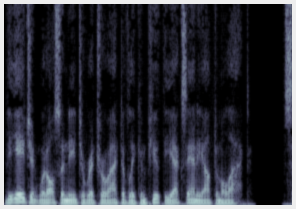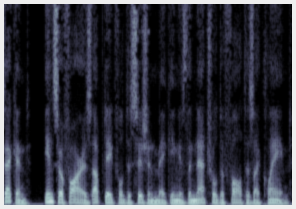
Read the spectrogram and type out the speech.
The agent would also need to retroactively compute the ex ante optimal act. Second, insofar as updateful decision making is the natural default as I claimed,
